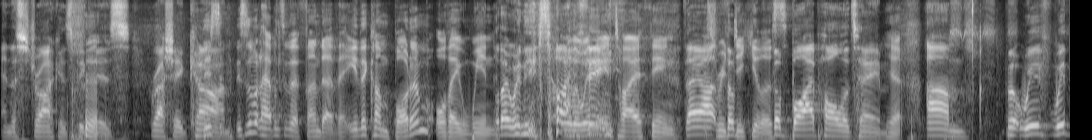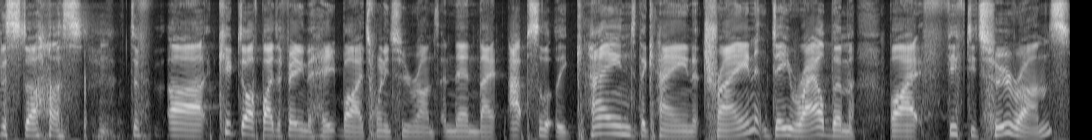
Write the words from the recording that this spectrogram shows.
and the Strikers because Rashid This, Khan. this is what happens with the Thunder. They either come bottom or they win. Well, they win the entire or they win thing. the entire thing. They are it's the- ridiculous. The, bipolar team. Yeah. Um, but with with the Stars, def, uh, kicked off by defeating the Heat by 22 runs, and then they absolutely caned the Kane train, derailed them by 52 runs,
